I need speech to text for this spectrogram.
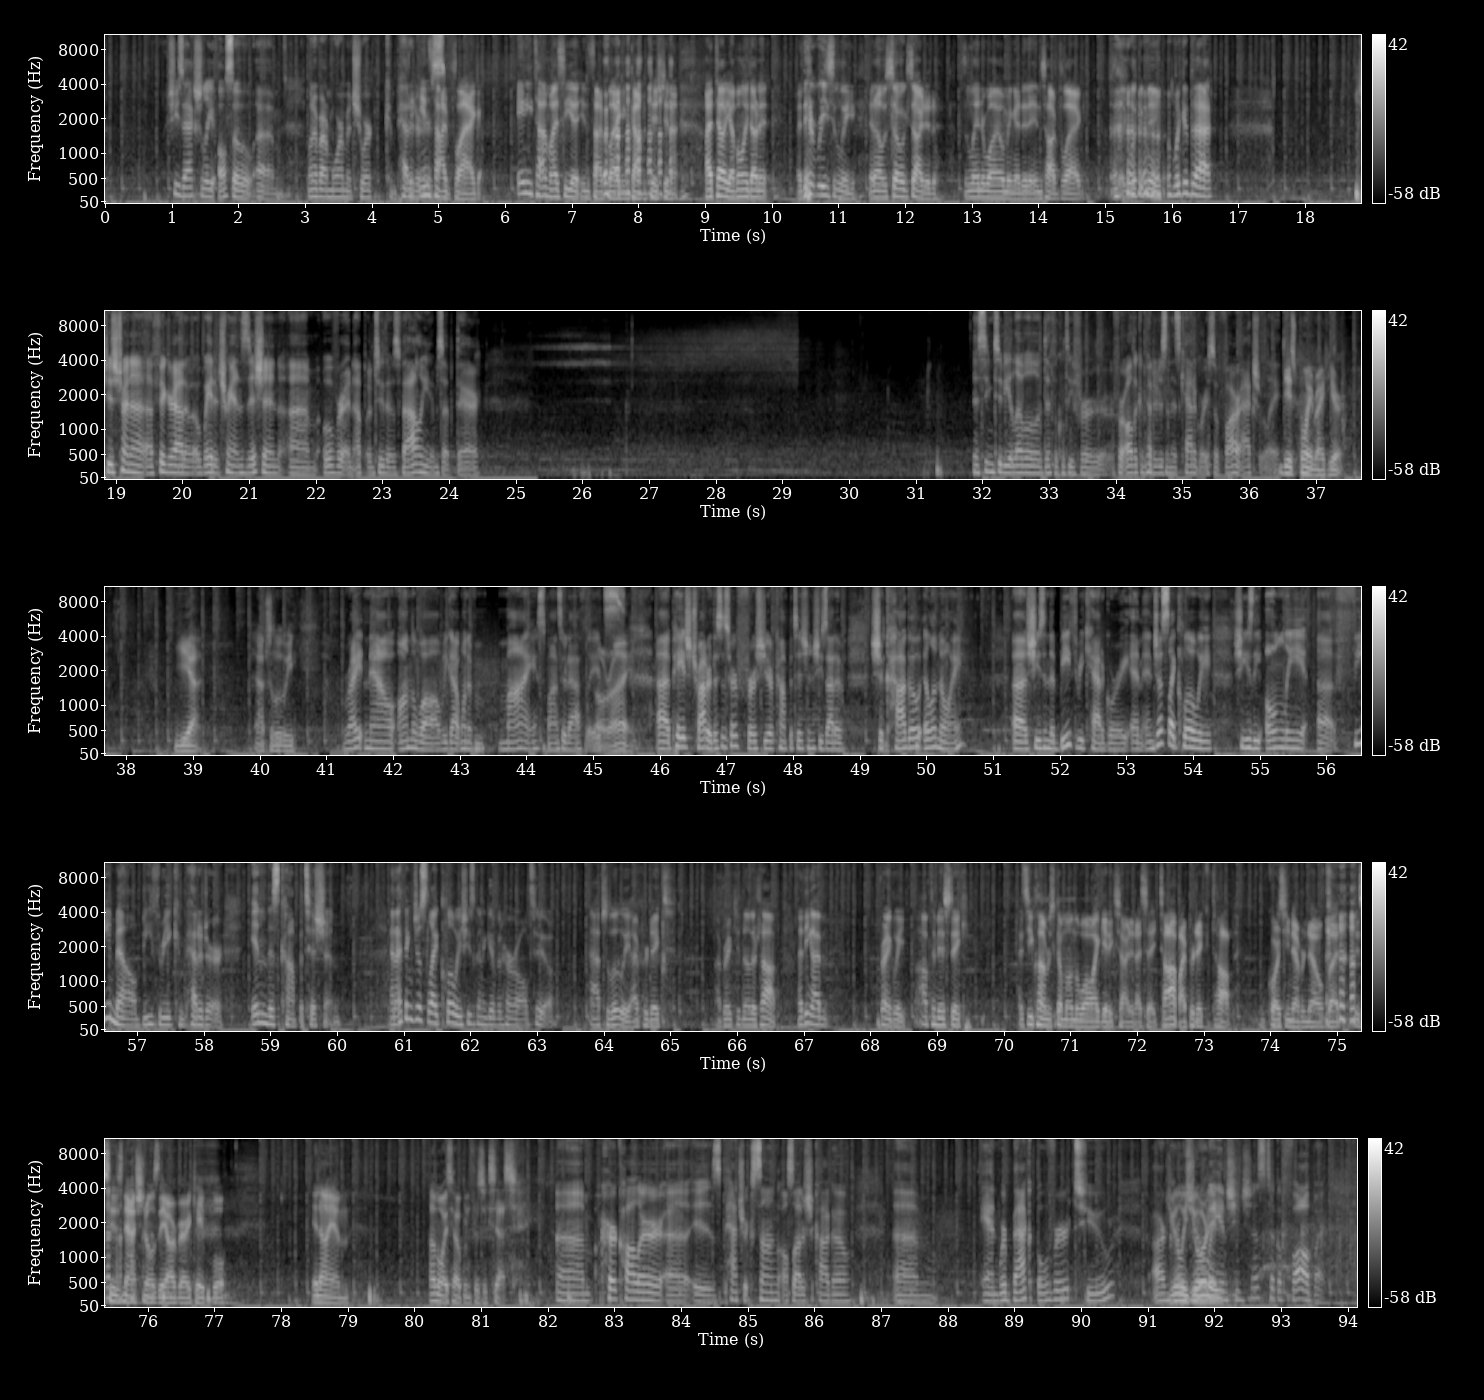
She's actually also um, one of our more mature The competitors. inside flag. Anytime I see an inside flag in competition, I, I tell you, I've only done it. I did it recently, and I was so excited. It's in Lander, Wyoming. I did an inside flag. Like, look at me. Look at that. She's trying to uh, figure out a, a way to transition um, over and up into those volumes up there. It seemed to be a level of difficulty for for all the competitors in this category so far. Actually, This point right here. Yeah, absolutely. right now on the wall, we got one of my sponsored athletes. All right. Uh, Paige Trotter, this is her first year of competition. She's out of Chicago, Illinois. Uh, she's in the B3 category, and, and just like Chloe, she's the only uh, female B3 competitor in this competition. And I think just like Chloe, she's going to give it her all too. Absolutely. I predict I predicted another top. I think I'm frankly optimistic. I see climbers come on the wall, I get excited. I say top, I predict top. Of course you never know, but this is nationals, they are very capable. And I am I'm always hoping for success. Um, her caller uh, is Patrick Sung, also out of Chicago. Um, and we're back over to our Julie girl Julie, Jordan. and she just took a fall, but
